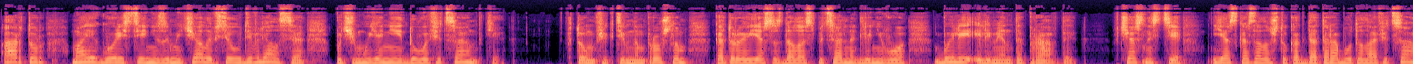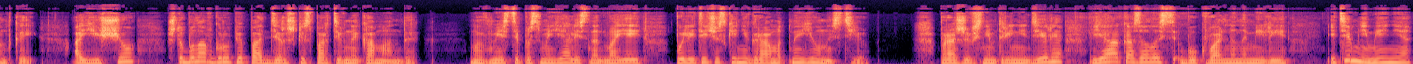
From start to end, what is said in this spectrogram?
Артур моих горестей не замечал и все удивлялся, почему я не иду в официантки. В том фиктивном прошлом, которое я создала специально для него, были элементы правды. В частности, я сказала, что когда-то работала официанткой, а еще, что была в группе поддержки спортивной команды. Мы вместе посмеялись над моей политически неграмотной юностью. Прожив с ним три недели, я оказалась буквально на мели, и тем не менее,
